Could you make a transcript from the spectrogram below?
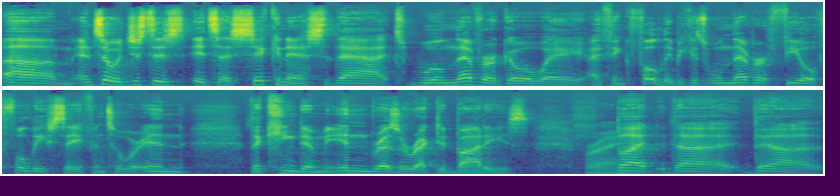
Um, and so it just is, it's a sickness that will never go away, I think, fully, because we'll never feel fully safe until we're in the kingdom in resurrected bodies. Right. But the, the,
